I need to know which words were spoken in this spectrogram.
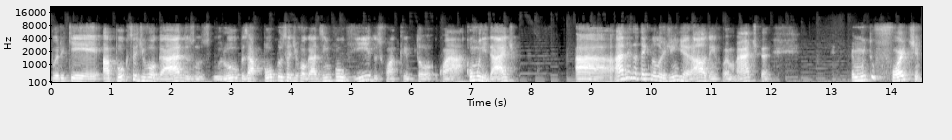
porque há poucos advogados nos grupos, há poucos advogados envolvidos com a cripto, com a comunidade, a área da tecnologia em geral, da informática, é muito forte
